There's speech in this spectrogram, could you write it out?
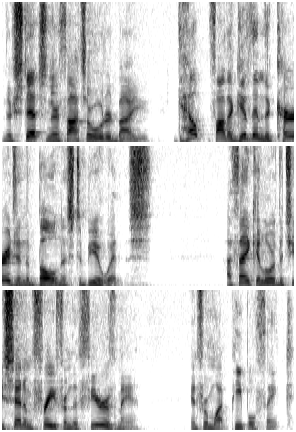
their steps and their thoughts are ordered by you. Help, Father, give them the courage and the boldness to be a witness. I thank you, Lord, that you set them free from the fear of man and from what people think.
